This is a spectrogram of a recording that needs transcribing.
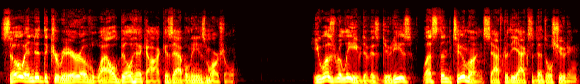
So ended the career of Wild Bill Hickok as Abilene's marshal. He was relieved of his duties less than two months after the accidental shooting.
